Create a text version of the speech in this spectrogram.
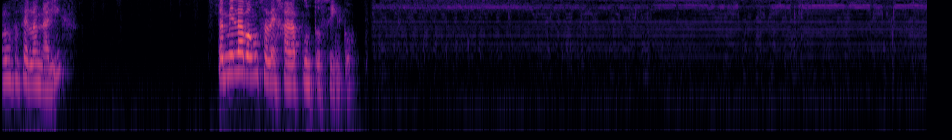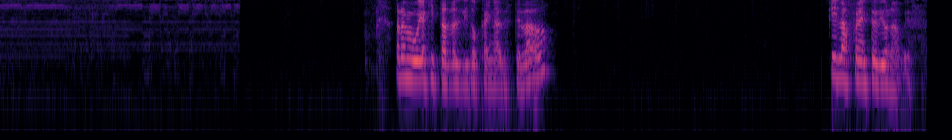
Vamos a hacer la nariz. También la vamos a dejar a punto 5. Ahora me voy a quitar la lidocaína de este lado. Y la frente de una vez.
